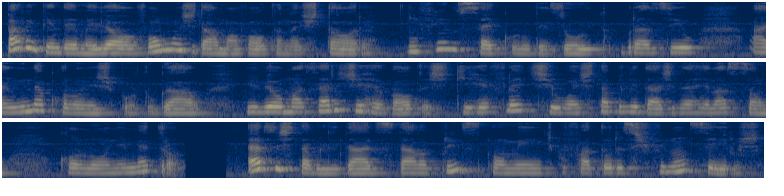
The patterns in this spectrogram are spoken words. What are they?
Para entender melhor, vamos dar uma volta na história. No fim do século XVIII, o Brasil, ainda colônia de Portugal, viveu uma série de revoltas que refletiu a instabilidade da relação colônia e metrópole. Essa estabilidade se dava principalmente por fatores financeiros,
